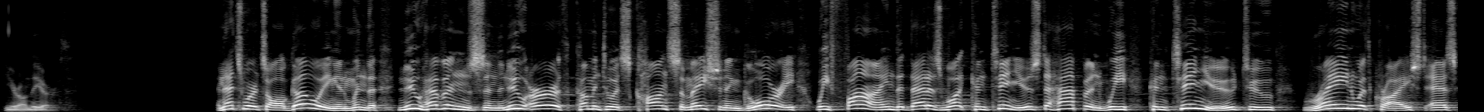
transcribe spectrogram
here on the earth. And that's where it's all going. And when the new heavens and the new earth come into its consummation and glory, we find that that is what continues to happen. We continue to reign with Christ as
